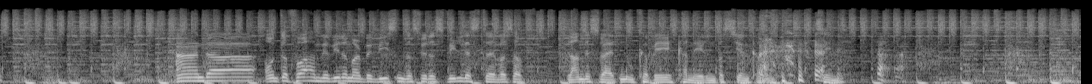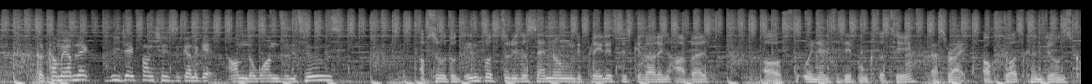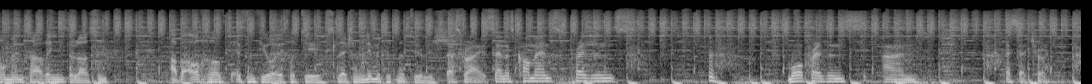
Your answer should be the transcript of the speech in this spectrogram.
And uh, Und davor haben wir wieder mal bewiesen, dass wir das Wildeste, was auf landesweiten UKW-Kanälen passieren kann, sind. so coming up next, DJ Functions is gonna get on the ones and twos. Absolut. Und Infos zu dieser Sendung, die Playlist ist gerade in Arbeit auf unltd.at. That's right. Auch dort könnt ihr uns Kommentare hinterlassen, aber auch auf fm4 slash unlimited natürlich. That's right. Send us comments, presents, more presents, and etc.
